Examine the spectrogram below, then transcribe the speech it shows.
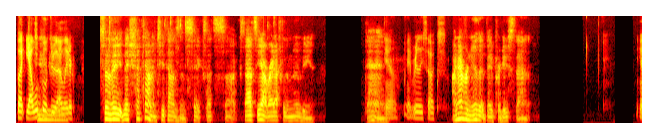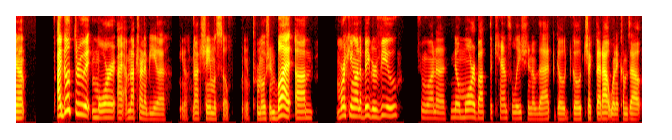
but yeah we'll go through that later So they they shut down in 2006. That sucks. That's yeah, right after the movie. Dang. yeah it really sucks I never knew that they produced that. Yeah, I go through it more. I, I'm not trying to be a you know not shameless self you know, promotion, but um, I'm working on a big review. If you want to know more about the cancellation of that, go go check that out when it comes out.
